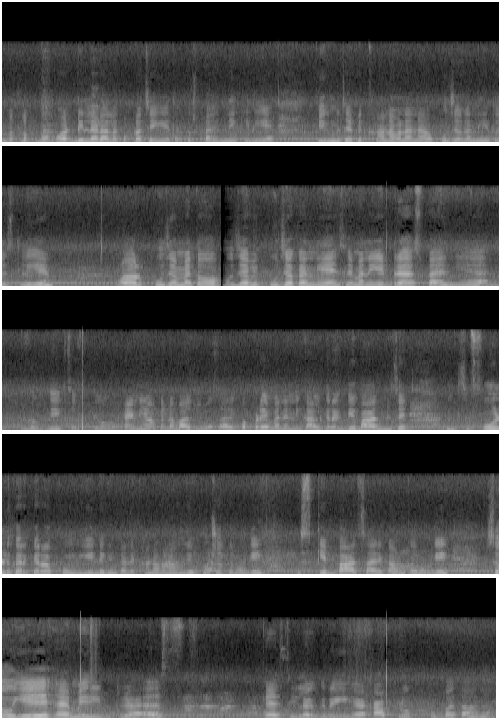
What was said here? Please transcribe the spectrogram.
मतलब बहुत ढीला ढाला कपड़ा चाहिए था कुछ पहनने के लिए, क्योंकि मुझे अभी खाना बनाना है और पूजा करनी है तो इसलिए और पूजा में तो मुझे अभी पूजा करनी है इसलिए मैंने ये ड्रेस पहनी है। लोग देख सकते हो। एंड यहाँ पे ना बाजू में सारे कपड़े मैंने निकाल के रख दिए। बाद में से फोल्ड करके रखूँगी लेकिन पहले खाना बनाऊँगी पूजा करूँगी उसके बाद सारे काम करूँगी। सो so, ये है मेरी ड्रेस कैसी लग रही है आप लोग को बताना?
